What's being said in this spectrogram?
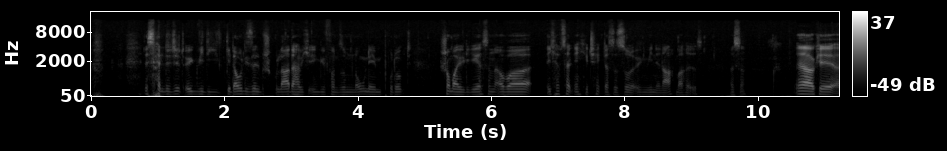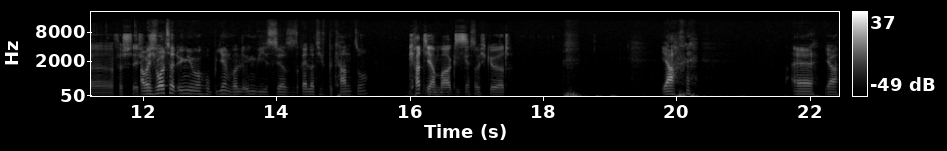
ist halt legit irgendwie die, genau dieselbe Schokolade habe ich irgendwie von so einem No-Name-Produkt schon mal gegessen, aber ich hab's halt nicht gecheckt, dass es so irgendwie eine Nachmache ist. Weißt du? Ja, okay, äh, verstehe ich. aber ich wollte es halt irgendwie mal probieren, weil irgendwie ist ja relativ bekannt so. Katja gegessen. habe ich gehört. Ja. äh, ja.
